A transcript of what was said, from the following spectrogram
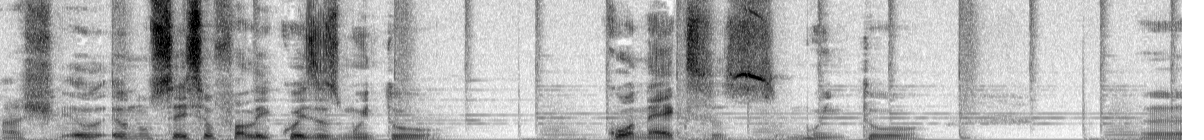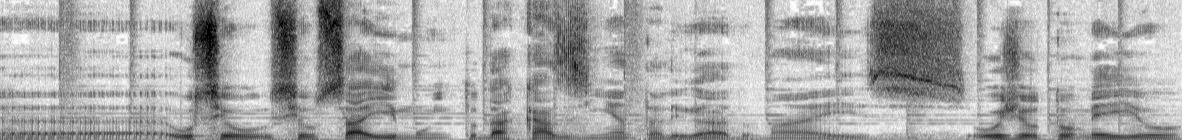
Acho eu, eu não sei se eu falei coisas muito conexas, muito uh, o seu se eu sair muito da casinha, tá ligado? Mas hoje eu tô meio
